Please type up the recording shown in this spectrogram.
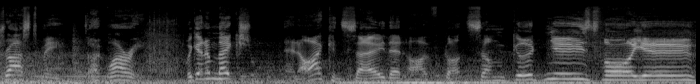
Trust me, don't worry. We're gonna make sure. I can say that I've got some good news for you.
